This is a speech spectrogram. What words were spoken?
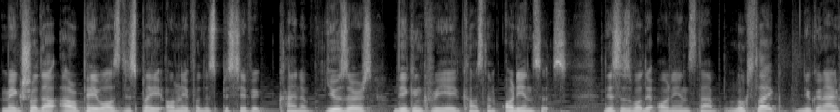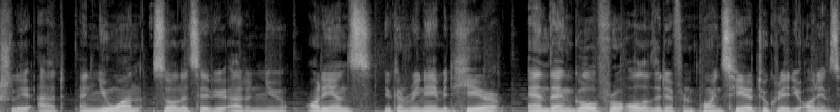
make sure that our paywalls display only for the specific kind of users, we can create custom audiences. This is what the audience tab looks like. You can actually add a new one. So let's say you add a new audience, you can rename it here and then go through all of the different points here to create your audience.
